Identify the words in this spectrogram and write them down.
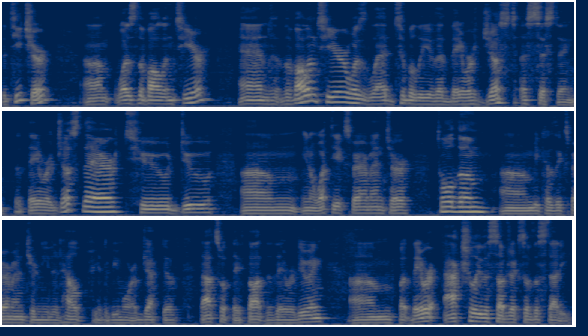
The teacher um, was the volunteer, and the volunteer was led to believe that they were just assisting, that they were just there to do, um, you know, what the experimenter told them um, because the experimenter needed help. He had to be more objective. That's what they thought that they were doing, um, but they were actually the subjects of the study.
